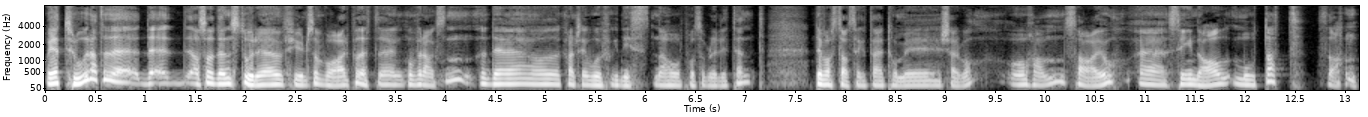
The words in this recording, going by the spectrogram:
og jeg tror at det, det, altså den store fyren som var på dette konferansen, det, og kanskje hvorfor gnisten av håp også ble litt tent, det var statssekretær Tommy Skjervold. Og han sa jo eh, 'signal mottatt', sa han.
